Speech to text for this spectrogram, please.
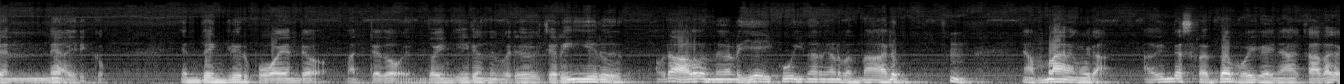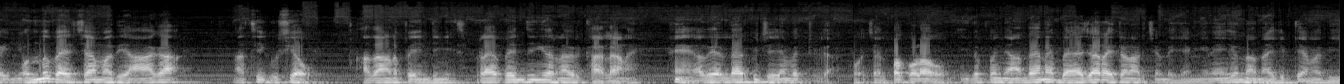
തന്നെ ആയിരിക്കും. എന്തെങ്കിലും ഒരു പോയിന്റോ മറ്റേതോ എന്തെങ്കിലും ഒന്ന് ഒരു ചെറിയൊരു ഒരാൾ വന്നു കണ്ട് ഈ കൂയി എന്ന് പറഞ്ഞുകൊണ്ട് വന്നാലും നമ്മളാനങ്ങൂല അതിന്റെ ശ്രദ്ധ പോയി കഴിഞ്ഞാൽ ആ കഥ കഴിഞ്ഞു. ഒന്ന് പേച്ചാൽ മതി ആകെ നസി കുശിയാവും. അതാണ് പെയിന്റിങ് സ്പ്രേ പെയിന്റിങ് പറഞ്ഞ ഒരു കലയാണ്. അത് എല്ലാവർക്കും ചെയ്യാൻ പറ്റില്ല. ചിലപ്പോൾ കുളമാവും ഇതിപ്പോൾ ഞാൻ തന്നെ ബേജാറായിട്ടാണ് അടിച്ചിട്ടുണ്ട് എങ്ങനെയെങ്കിലും നന്നായി കിട്ടിയാൽ മതി.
